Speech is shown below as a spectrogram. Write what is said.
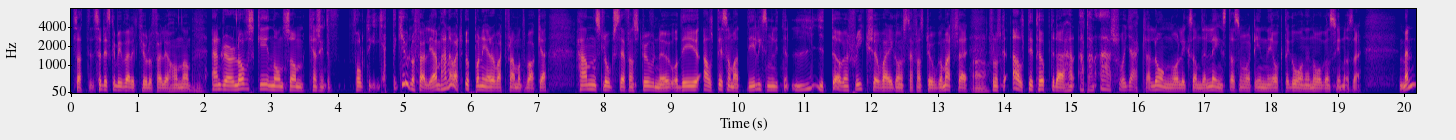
Så, att, så det ska bli väldigt kul att följa honom. Andrew Arlovski, någon som kanske inte folk tycker är jättekul att följa, men han har varit upp och ner och varit fram och tillbaka. Han slog Stefan Struve nu och det är ju alltid som att det är liksom lite, lite av en freakshow varje gång Stefan Struve går match. Här. För de ska alltid ta upp det där att han är så jäkla lång och liksom den längsta som varit inne i oktagonen någonsin och sådär. Men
